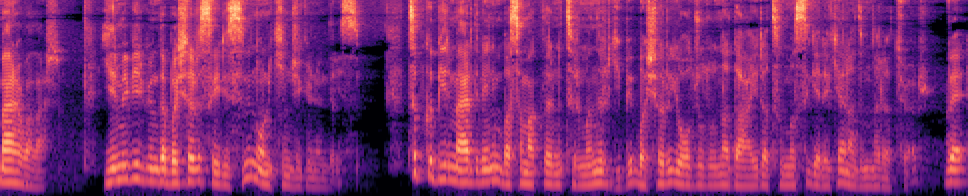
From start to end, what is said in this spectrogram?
Merhabalar. 21 günde başarı serisinin 12. günündeyiz. Tıpkı bir merdivenin basamaklarını tırmanır gibi başarı yolculuğuna dair atılması gereken adımlar atıyor ve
